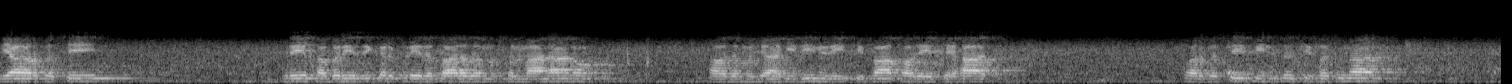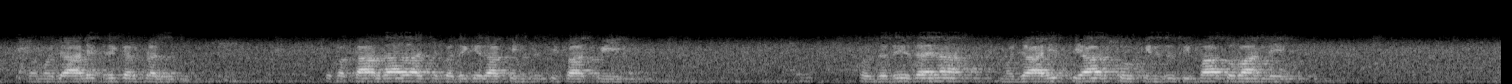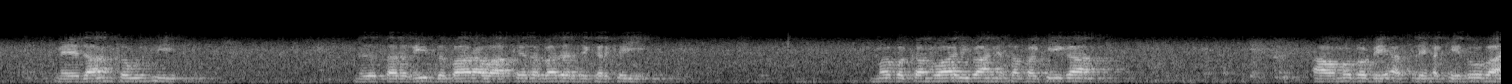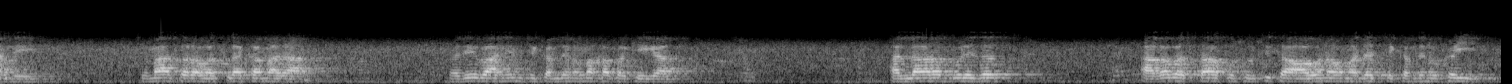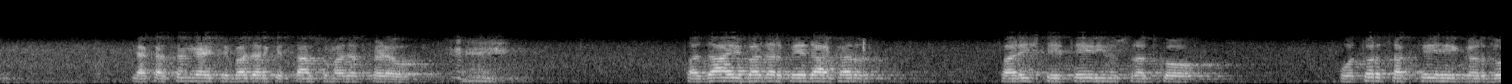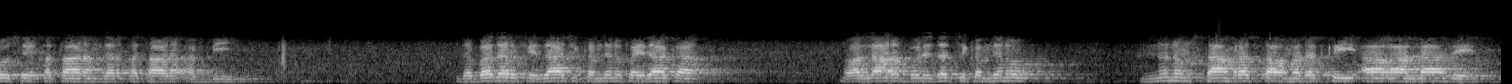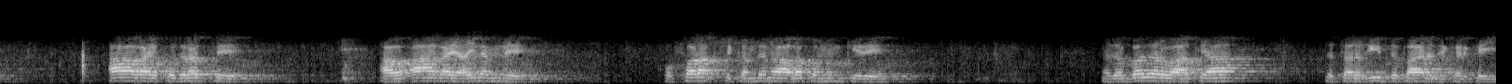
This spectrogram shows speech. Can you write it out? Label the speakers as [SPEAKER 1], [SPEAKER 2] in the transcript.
[SPEAKER 1] بیا ورپسې درې خبرې ذکر کړې د پاره د مسلمانانو او د مجاهدین د اتفاق او د اتحاد ورپسې پنځه صفاتونه د مجاهد ذکر کړل چې په کار دا چې په دې کې دا پنځه صفات وي او د دې ځای نه مجاهد تیار شو پنځه صفات باندې میدان ته وځي نو د ترغیب د بارا واقع د بدر ذکر کړي ما په کموالی باندې خفقېګا او ما په بے اصله حقیدو باندې چې ما سره وصله کمره په دې باندې چې کم دنو مخه پکېګا الله رب العزت هغه وستا خصوصي تعاون او مدد چې کمندونو کوي لکه څنګه چې بدر کې تاسو مدد کړو فضائے بدر پیدا کر فرشتے تیری نصرت کو اتر سکتے ہیں گردوں سے قطار اندر قطار اب بھی د بدر فضا چې کمدنو پیدا کا نو الله رب العزت چې کمدنو ننم سام رستا او مدد کوي آغا الله دې آغا قدرت دې او آغا علم دې خو فرق چې کمدنو آغا په مونږ کې دې نو د بدر واقعا د ترغیب د پاره ذکر کړي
